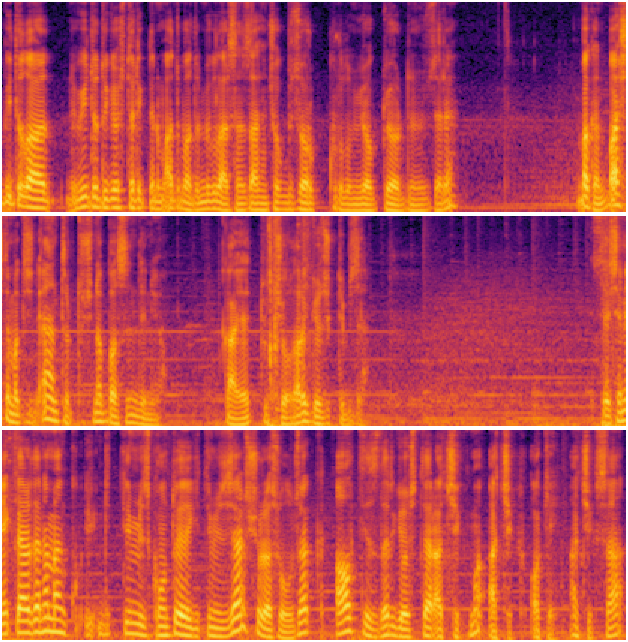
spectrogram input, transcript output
Videolar, videoda gösterdiklerim adım adım uygularsanız zaten çok bir zor kurulum yok gördüğünüz üzere. Bakın başlamak için enter tuşuna basın deniyor. Gayet Türkçe olarak gözüktü bize. Seçeneklerden hemen gittiğimiz kontrole gittiğimiz yer şurası olacak. Alt yazıları göster açık mı? Açık. Okey. Açıksa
